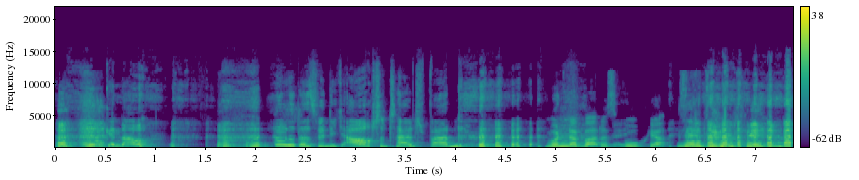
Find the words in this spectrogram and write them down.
Genau. Also das finde ich auch total spannend. Wunderbares Buch, ja. Sehr zu empfehlen.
